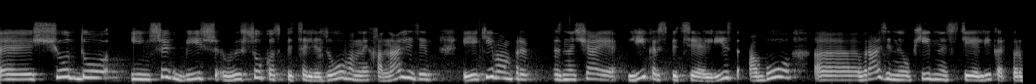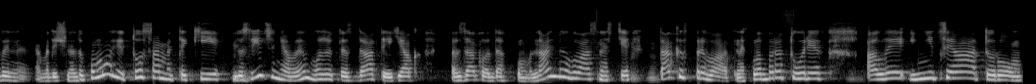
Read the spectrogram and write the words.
Е, Щодо інших більш високоспеціалізованих аналізів, які вам призначає лікар-спеціаліст або е, в разі необхідності лікар первинної медичної допомоги, то саме такі дослідження ви можете здати як в закладах комунальної власності, так і в приватних лабораторіях. Але ініціатором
